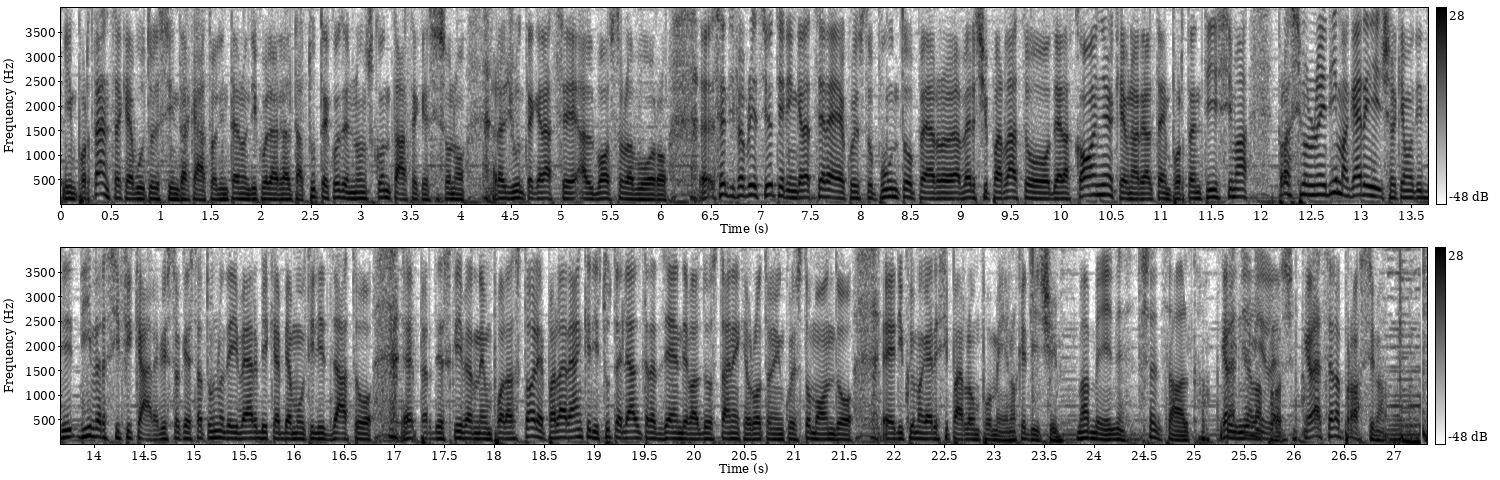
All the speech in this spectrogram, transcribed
l'importanza che ha avuto il sindacato all'interno di quella realtà, tutte cose non scontate che si sono raggiunte grazie al vostro lavoro. Eh, senti Fabrizio, io ti ringrazierei a questo punto per averci parlato della Cogne, che è una realtà importantissima. Prossimo lunedì magari cerchiamo di diversificare, visto che è stato uno dei verbi che abbiamo utilizzato eh, per descriverne un po' la storia e parlare anche di tutte le altre aziende valdostane che ruotano in questo mondo eh, di cui magari si parla un po' meno. Che dici? Va bene, senz'altro. Grazie alla prossima. Grazie alla prossima.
